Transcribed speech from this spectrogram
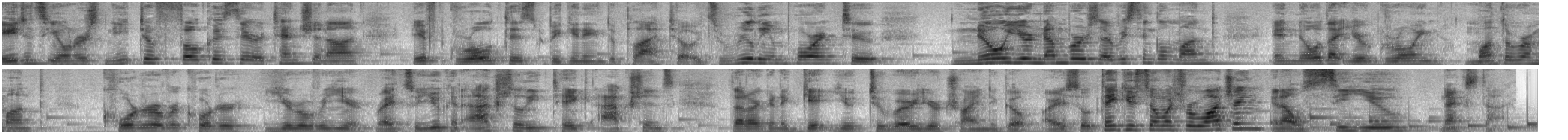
agency owners need to focus their attention on if growth is beginning to plateau. It's really important to know your numbers every single month and know that you're growing month over month quarter over quarter, year over year, right? So you can actually take actions that are gonna get you to where you're trying to go. All right, so thank you so much for watching, and I'll see you next time.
